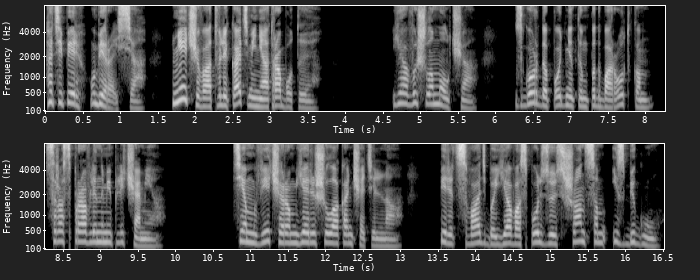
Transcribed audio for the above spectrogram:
А теперь убирайся. Нечего отвлекать меня от работы». Я вышла молча, с гордо поднятым подбородком, с расправленными плечами. Тем вечером я решила окончательно. Перед свадьбой я воспользуюсь шансом и сбегу.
